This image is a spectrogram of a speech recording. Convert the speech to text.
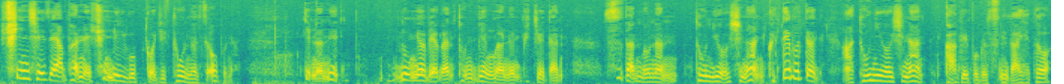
쉰세세 한판에 쉰일곱 거지 돈을 써보난 지난해 농협에 간돈 백만 원 빚어단 쓰단 보난 돈이 없이난 그때부터 아 돈이 없이난 가계부를 쓴다 해서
